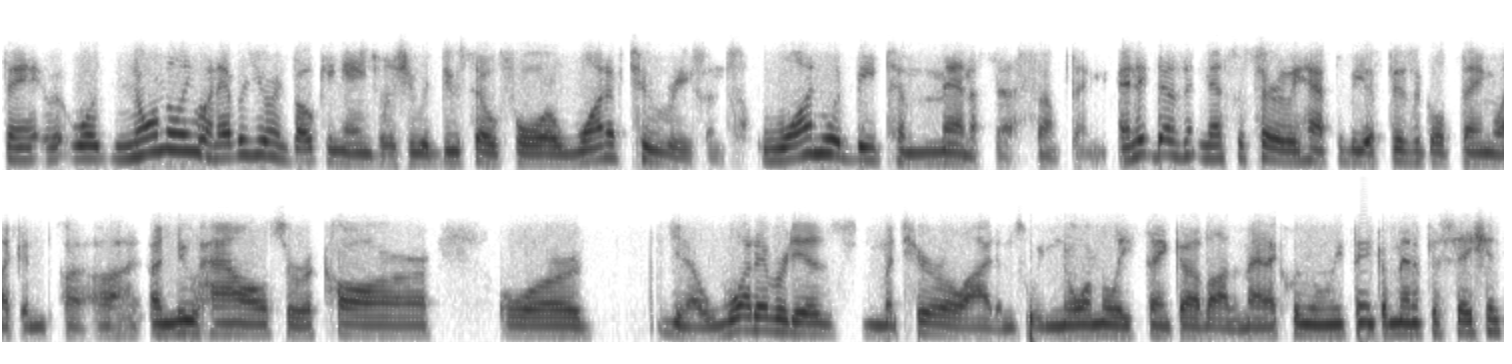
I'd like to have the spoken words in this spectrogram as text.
think, well, normally whenever you're invoking angels, you would do so for one of two reasons. One would be to manifest something, and it doesn't necessarily have to be a physical thing like a, a, a new house or a car or you know, whatever it is, material items we normally think of automatically when we think of manifestation.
